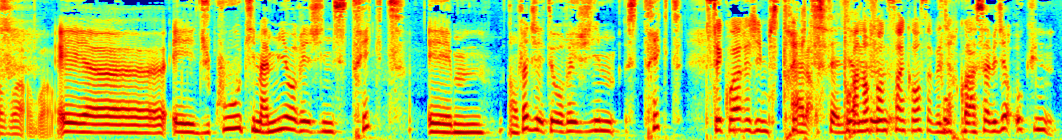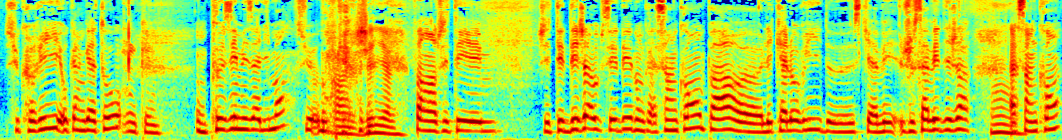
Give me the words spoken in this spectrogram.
Waouh, waouh, waouh. Et, euh, et du coup, qui m'a mis au régime strict. Et hum, en fait, j'ai été au régime strict. C'est quoi régime strict Alors, Pour un enfant que- de 5 ans, ça veut Pour- dire quoi bah, Ça veut dire aucune sucrerie, aucun gâteau. On pesait mes aliments. donc, Ah, génial. Enfin, j'étais j'étais déjà obsédée donc à 5 ans par euh, les calories de ce qu'il y avait. Je savais déjà Mhm. à 5 ans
